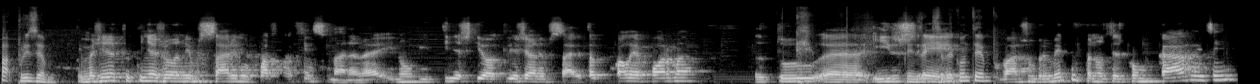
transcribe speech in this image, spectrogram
Pá, por exemplo, Imagina que tu tinhas um aniversário no próximo fim de semana, não é? E, não, e tinhas que ir querias ir ao aniversário. Então, qual é a forma de tu eh, ires Tens é que saber com tempo. levares um primeiro para não seres convocado e assim.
